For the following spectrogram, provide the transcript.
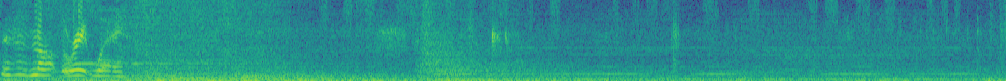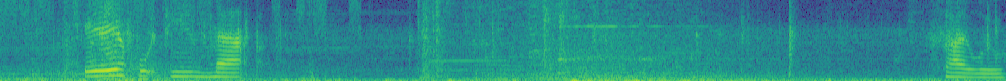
This is not the right way. Area 14 map. Silo.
